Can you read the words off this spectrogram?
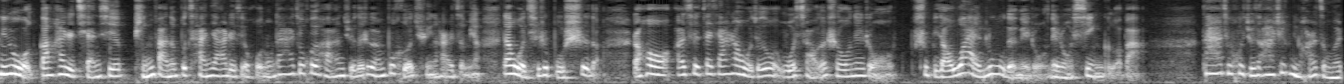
因为我刚开始前期频繁的不参加这些活动，大家就会好像觉得这个人不合群还是怎么样，但我其实不是的。然后，而且再加上我觉得我小的时候那种是比较外露的那种那种性格吧，大家就会觉得啊，这个女孩怎么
